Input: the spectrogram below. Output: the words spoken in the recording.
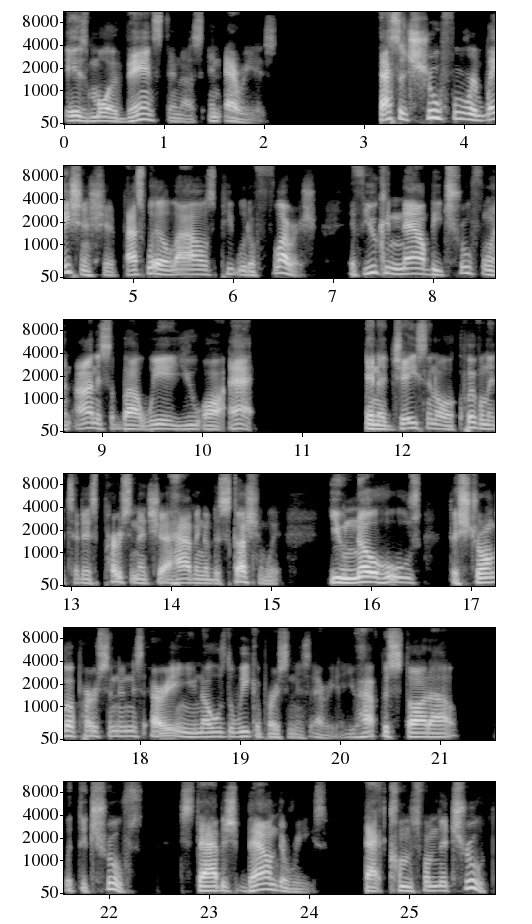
is more advanced than us in areas. That's a truthful relationship. That's what allows people to flourish. If you can now be truthful and honest about where you are at and adjacent or equivalent to this person that you're having a discussion with, you know who's the stronger person in this area and you know who's the weaker person in this area. You have to start out with the truths, establish boundaries, that comes from the truth.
